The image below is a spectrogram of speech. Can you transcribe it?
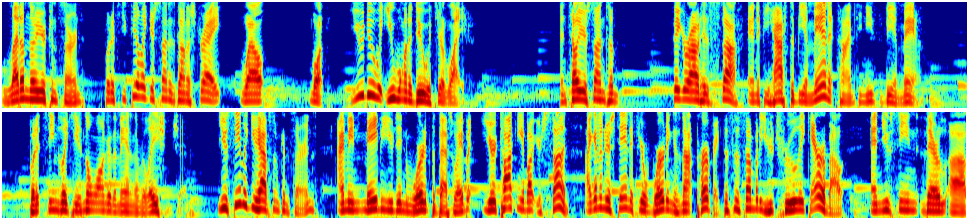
let him know you're concerned, but if you feel like your son has gone astray, well, look, you do what you want to do with your life. And tell your son to figure out his stuff, and if he has to be a man at times, he needs to be a man. But it seems like he's no longer the man in the relationship. You seem like you have some concerns. I mean, maybe you didn't word it the best way, but you're talking about your son. I can understand if your wording is not perfect. This is somebody you truly care about, and you've seen their uh,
